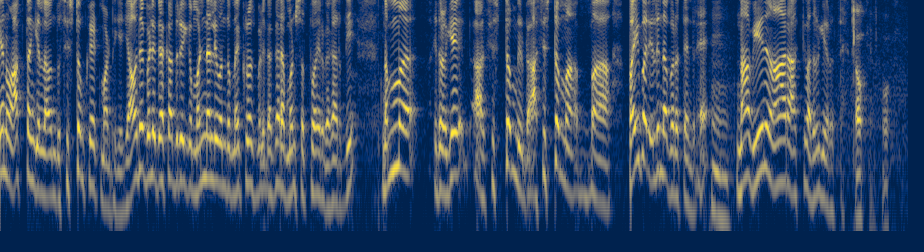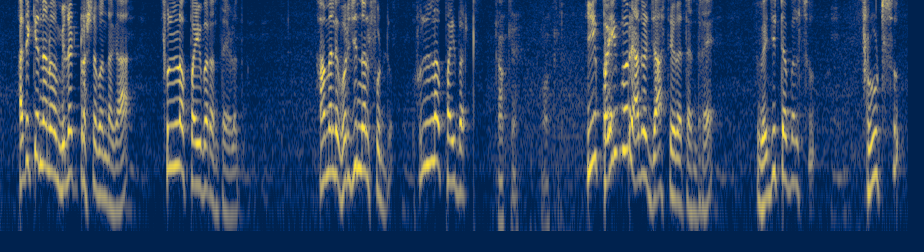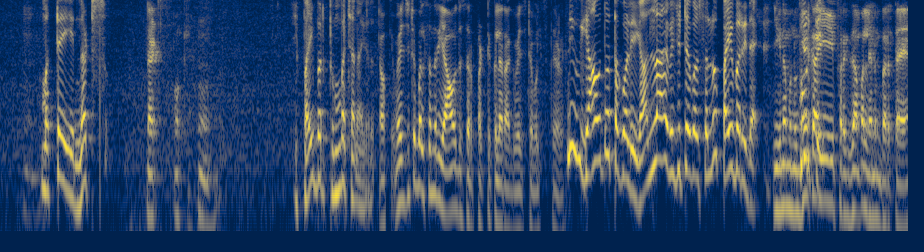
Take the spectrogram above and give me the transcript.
ಏನು ಆಗ್ತಂಗಿಲ್ಲ ಒಂದು ಸಿಸ್ಟಮ್ ಕ್ರಿಯೇಟ್ ಮಾಡಬೇಕು. ಯಾವುದೇ ಬೆಳೆ ಬೇಕಾದರೂ ಈಗ ಮಣ್ಣಲ್ಲಿ ಒಂದು ಮೈಕ್ರೋಸ್ ಬೆಳಿಬೇಕಾದ್ರೆ ಮಣ್ಣು ಸತ್ವ ಇರಬೇಕಾದ್ರೆ ನಮ್ಮ ಇದರೊಳಗೆ ಆ ಸಿಸ್ಟಮ್ ಇರಬೇಕು ಆ ಸಿಸ್ಟಮ್ ಫೈಬರ್ ಎಲ್ಲಿಂದ ಬರುತ್ತೆ ಅಂದರೆ ನಾವೇನು ಆಹಾರ ಹಾಕ್ತೀವಿ ಅದ್ರೊಳಗೆ ಇರುತ್ತೆ. ಓಕೆ ಓಕೆ ಅದಕ್ಕೆ ನಾನು ಮಿಲೆಟ್ ಪ್ರಶ್ನೆ ಬಂದಾಗ ಫುಲ್ ಆಫ್ ಫೈಬರ್ ಅಂತ ಹೇಳೋದು. ಆಮೇಲೆ original food full of fibre okay okay ಈ ಫೈಬರ್ ಯಾವ್ದ್ರಲ್ಲಿ ಜಾಸ್ತಿ ಇರುತ್ತೆ ಅಂದರೆ ವೆಜಿಟಬಲ್ಸು ಫ್ರೂಟ್ಸು ಮತ್ತು ಈ ನಟ್ಸು ನಟ್ಸ್ ಓಕೆ ಈ ಫೈಬರ್ ತುಂಬ ಚೆನ್ನಾಗಿರುತ್ತೆ. ಓಕೆ ವೆಜಿಟೇಬಲ್ಸ್ ಅಂದರೆ ಯಾವುದು ಸರ್ ಪರ್ಟಿಕ್ಯುಲರ್ ಆಗಿ ವೆಜಿಟೇಬಲ್ಸ್ ಅಂತ ಹೇಳಿ? ನೀವು ಯಾವುದೋ ತಗೊಳ್ಳಿ ಎಲ್ಲ ವೆಜಿಟೇಬಲ್ಸಲ್ಲೂ ಫೈಬರ್ ಇದೆ. ಈಗ ನಮ್ಮ ನುಗ್ಗೆಕಾಯಿ ಫಾರ್ ಎಕ್ಸಾಂಪಲ್ ನೆನಪು ಬರುತ್ತೆ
